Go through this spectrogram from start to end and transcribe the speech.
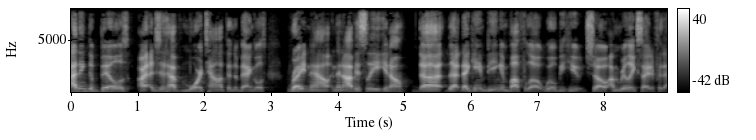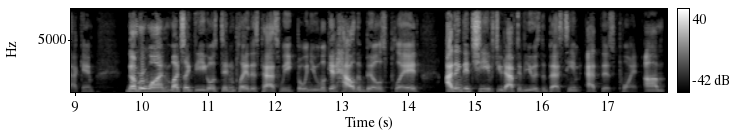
I think the Bills I just have more talent than the Bengals right now. And then obviously, you know, the, that, that game being in Buffalo will be huge. So I'm really excited for that game. Number one, much like the Eagles, didn't play this past week, but when you look at how the Bills played, I think the Chiefs you'd have to view as the best team at this point. Um,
